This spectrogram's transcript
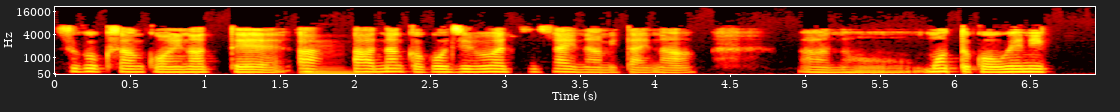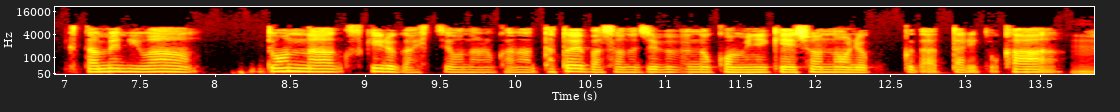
すごく参考になって、あ、うんあ、なんかこう自分は小さいな、みたいな、あの、もっとこう上に行くためには、どんなスキルが必要なのかな。例えばその自分のコミュニケーション能力だったりとか、うん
